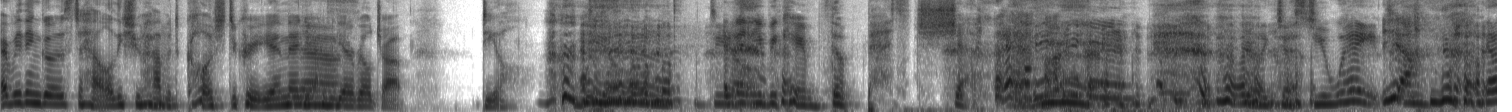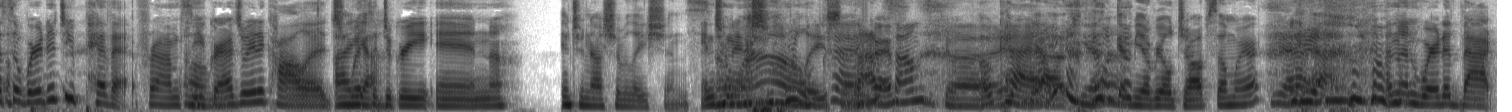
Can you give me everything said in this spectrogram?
everything goes to hell at least you have a college degree and then you can get a real job deal Deal. And then you became the best chef. You're like just you wait. yeah yeah. So where did you pivot from? So you graduated college uh, with yeah. a degree in international relations. International Wow, relations. okay. That sounds good. Okay. yeah, it'll get me a real job somewhere. Yeah. and then where did that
